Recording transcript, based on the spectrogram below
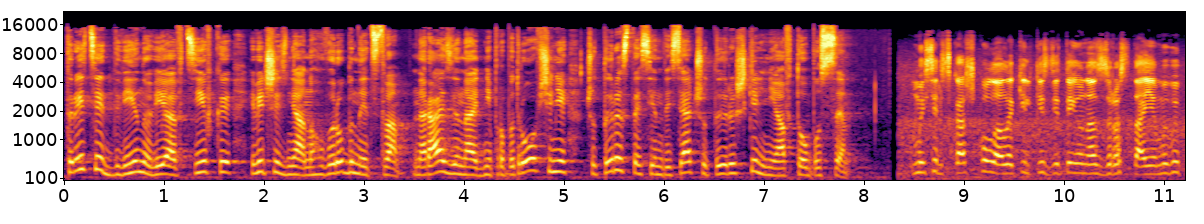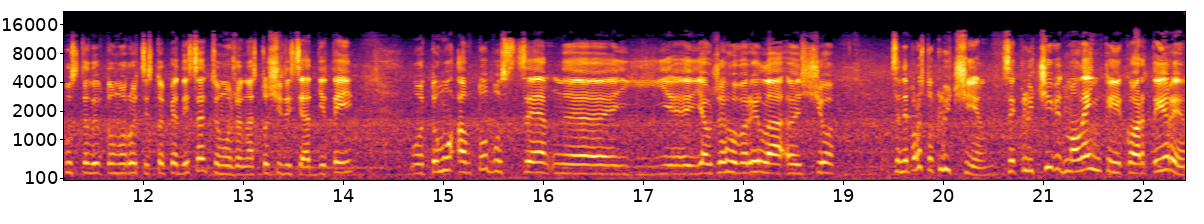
32 нові автівки вітчизняного виробництва. Наразі на Дніпропетровщині 474 шкільні автобуси. Ми сільська школа, але кількість дітей у нас зростає. Ми випустили в тому році 150, цьому вже на 160 дітей. От, тому автобус це е, я вже говорила, е, що це не просто ключі, це ключі від маленької квартири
